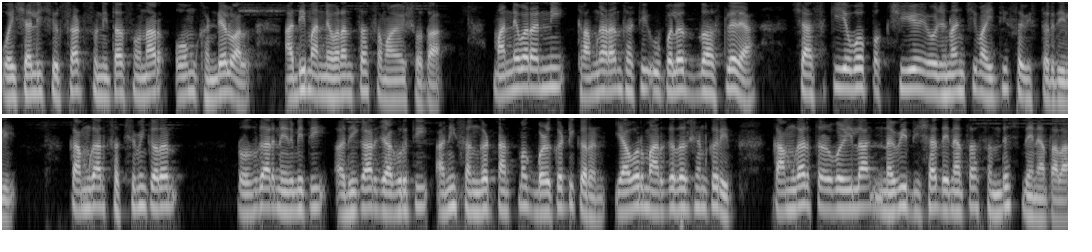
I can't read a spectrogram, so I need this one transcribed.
वैशाली शिरसाट सुनीता सोनार ओम खंडेलवाल आदी मान्यवरांचा समावेश होता. मान्यवरांनी कामगारांसाठी उपलब्ध असलेल्या शासकीय व पक्षीय योजनांची माहिती सविस्तर दिली. कामगार सक्षमीकरण रोजगार निर्मिती अधिकार जागृती आणि संघटनात्मक बळकटीकरण यावर मार्गदर्शन करीत कामगार चळवळीला नवी दिशा देण्याचा संदेश देण्यात आला.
